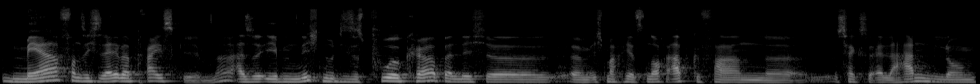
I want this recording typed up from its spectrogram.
mehr von sich selber preisgeben. Ne? Also eben nicht nur dieses pur körperliche, ähm, ich mache jetzt noch abgefahrene sexuelle Handlung,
